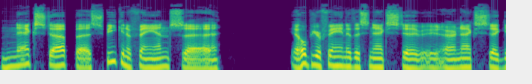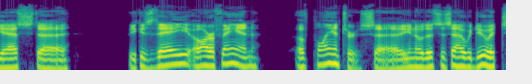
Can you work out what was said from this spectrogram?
next up, uh, speaking of fans, uh, I hope you're a fan of this next, uh, our next uh, guest, uh, because they are a fan of planters. you know, this is how we do it.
